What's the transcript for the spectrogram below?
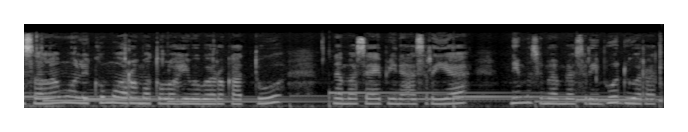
Assalamualaikum warahmatullahi wabarakatuh. Nama saya Pina Asria, NIM 19288,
